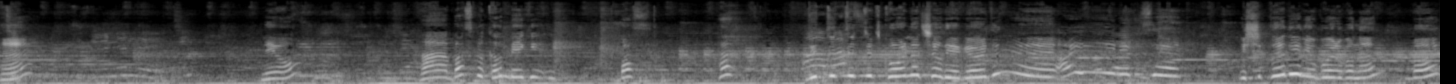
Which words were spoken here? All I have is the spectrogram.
Ha? Ne o? Ha bas bakalım belki bas. Ha? Düt düt düt düt korna çalıyor gördün mü? Ay ne güzel. Işıkları da yanıyor bu arabanın. Bak.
